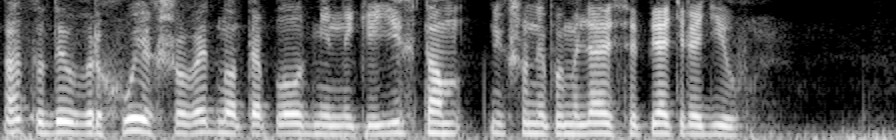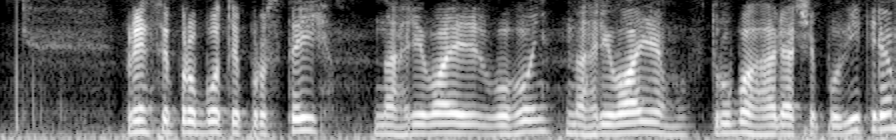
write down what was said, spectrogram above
А туди вверху, якщо видно, теплообмінники. Їх там, якщо не помиляюся, 5 рядів. Принцип роботи простий. Нагріває вогонь, нагріває в трубах гаряче повітря.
